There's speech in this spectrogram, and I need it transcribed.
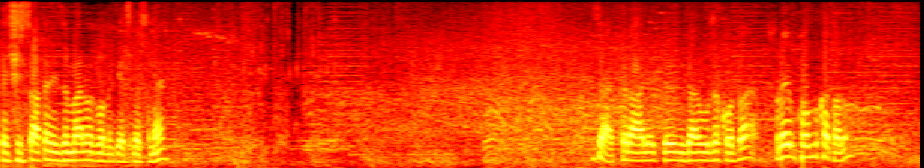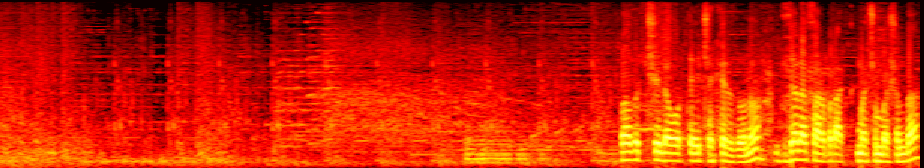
Keşiş zaten izin vermez onun geçmesine. Güzel kraliyet devi güzel vuracak orada. Şuraya bir tomruk atalım. Balıkçıyla ortaya çekeriz onu. Güzel hasar bıraktık maçın başında.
